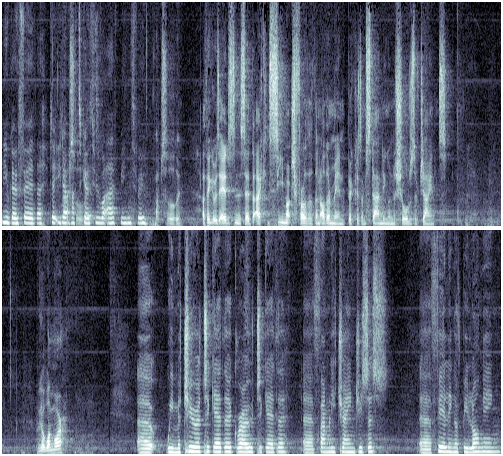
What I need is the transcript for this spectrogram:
you go further. You don't have to go through what I've been through. Absolutely. I think it was Edison that said that I can see much further than other men because I'm standing on the shoulders of giants. We got one more? Uh, we mature together, grow together, uh, family changes us, uh, feeling of belonging.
